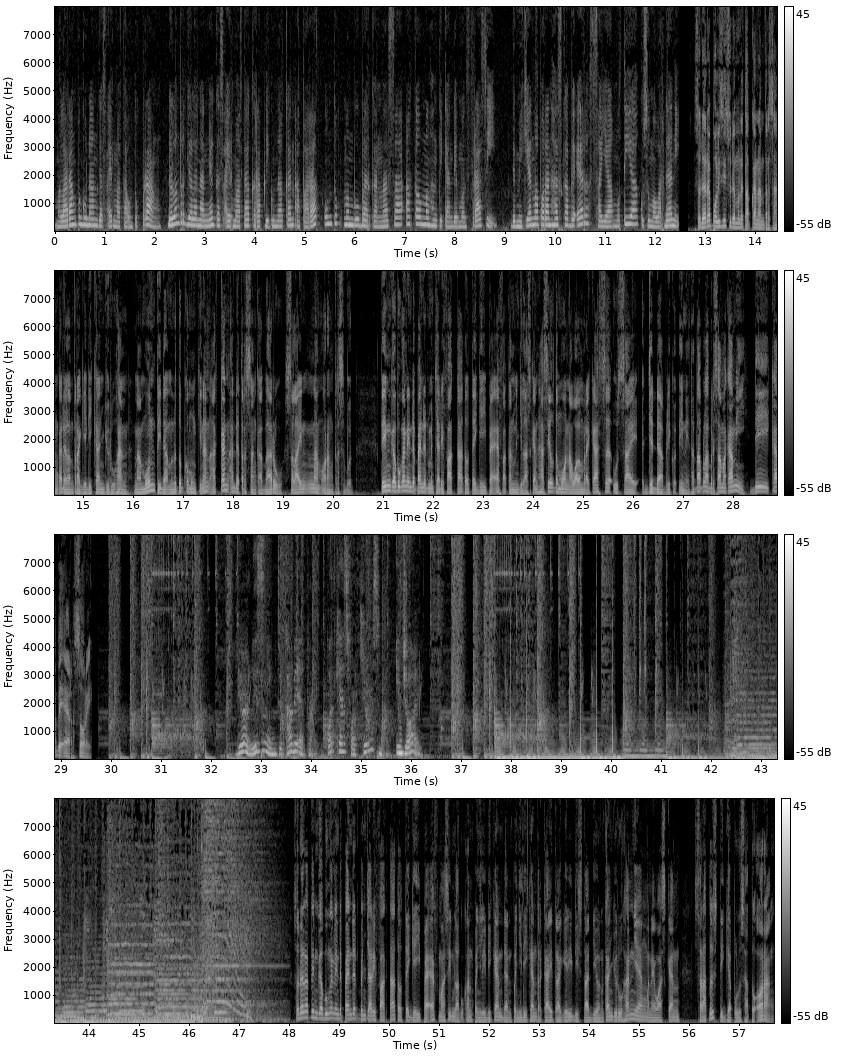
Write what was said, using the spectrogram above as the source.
melarang penggunaan gas air mata untuk perang. Dalam perjalanannya, gas air mata kerap digunakan aparat untuk membubarkan massa atau menghentikan demonstrasi. Demikian laporan khas KBR, saya Mutia Kusumawardani. Saudara polisi sudah menetapkan enam tersangka dalam tragedi Kanjuruhan, namun tidak menutup kemungkinan akan ada tersangka baru selain enam orang tersebut. Tim Gabungan Independen Mencari Fakta atau TGIPF akan menjelaskan hasil temuan awal mereka seusai jeda berikut ini. Tetaplah bersama kami di KBR Sore. You're listening to KBR Pride, podcast for curious mind. Enjoy! Saudara tim gabungan independen pencari fakta atau TGIPF masih melakukan penyelidikan dan penyidikan terkait tragedi di Stadion Kanjuruhan yang menewaskan 131 orang.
